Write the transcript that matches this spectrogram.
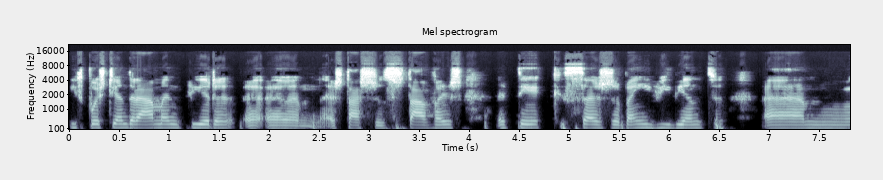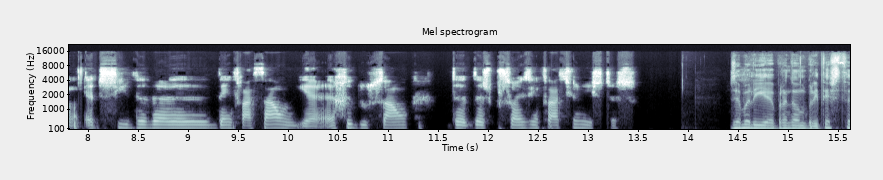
e depois tenderá a manter uh, uh, as taxas estáveis até que seja bem evidente um, a descida da, da, inflação e a, a redução de, das pressões inflacionistas. José Maria Brandão de Brito, esta,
